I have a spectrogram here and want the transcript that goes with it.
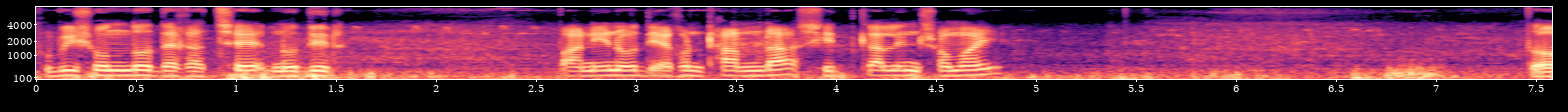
খুবই সুন্দর দেখাচ্ছে নদীর। পানি নদী এখন ঠান্ডা, শীতকালীন সময়। তো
